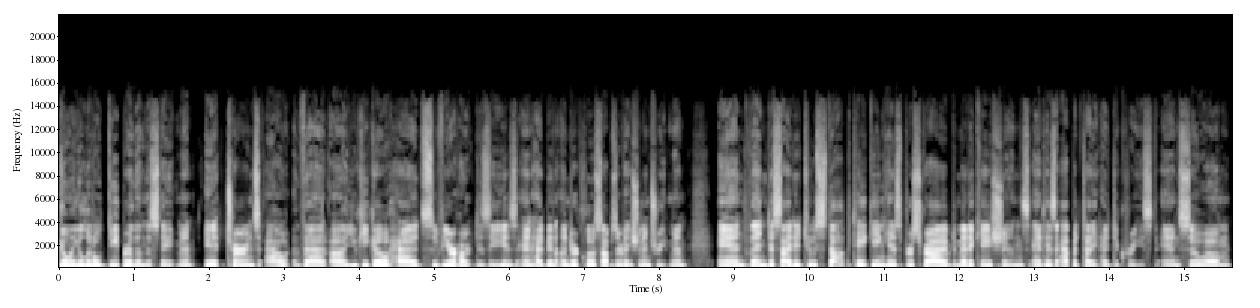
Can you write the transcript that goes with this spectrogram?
Going a little deeper than the statement, it turns out that uh, Yukiko had severe heart disease and had been under close observation and treatment, and then decided to stop taking his prescribed medications, and his appetite had decreased. And so um,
